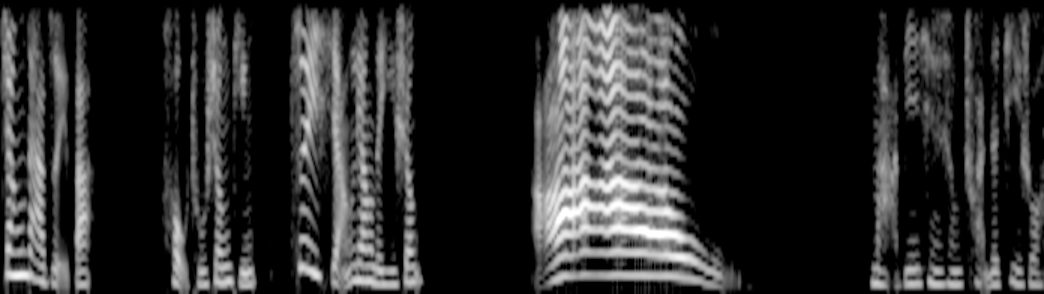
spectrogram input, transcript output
张大嘴巴，吼出生平最响亮的一声：“嗷！”马彬先生喘着气说：“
